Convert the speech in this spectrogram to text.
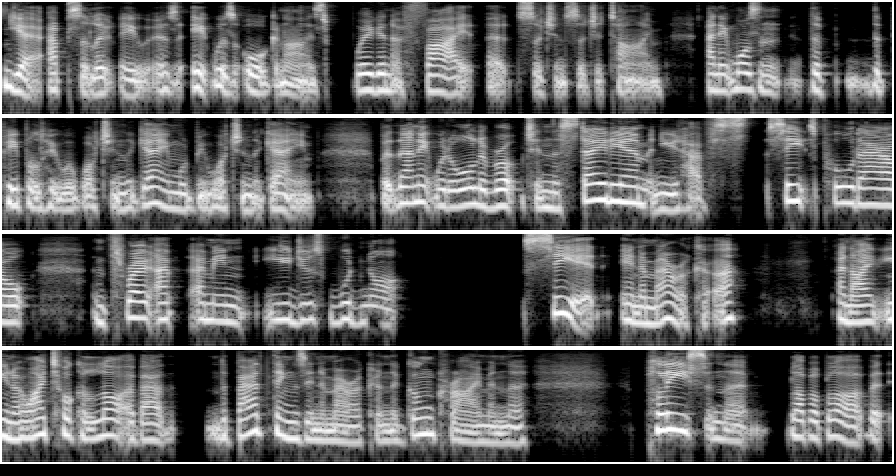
Yeah, absolutely. It was it was organized. We're going to fight at such and such a time and it wasn't the the people who were watching the game would be watching the game but then it would all erupt in the stadium and you'd have seats pulled out and throw I, I mean you just would not see it in america and i you know i talk a lot about the bad things in america and the gun crime and the police and the blah blah blah but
